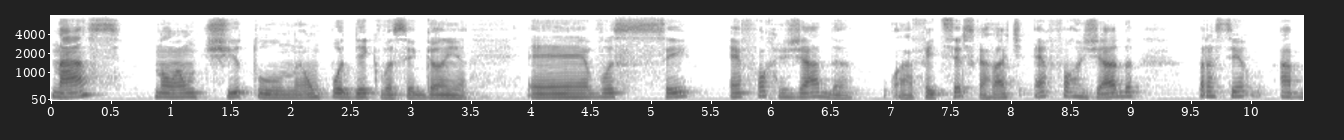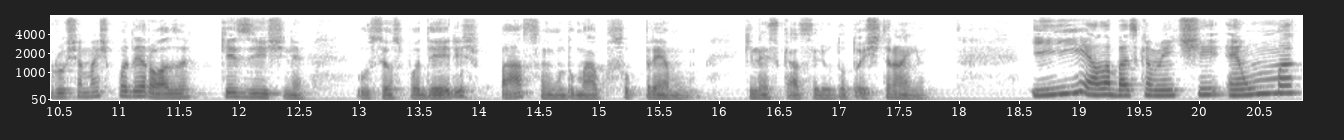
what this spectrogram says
nasce, não é um título, não é um poder que você ganha. É, você é forjada. A Feiticeira Escarlate é forjada para ser a bruxa mais poderosa que existe, né? Os seus poderes passam do Mago Supremo, que nesse caso seria o Doutor Estranho. E ela basicamente é uma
